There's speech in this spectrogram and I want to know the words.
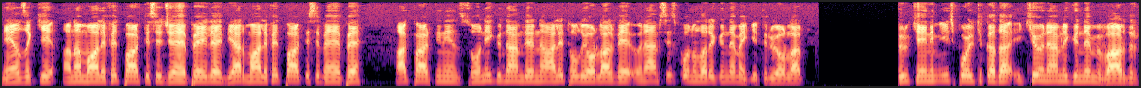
Ne yazık ki ana muhalefet partisi CHP ile diğer muhalefet partisi MHP, AK Parti'nin soni gündemlerine alet oluyorlar ve önemsiz konuları gündeme getiriyorlar. Türkiye'nin iç politikada iki önemli gündemi vardır.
